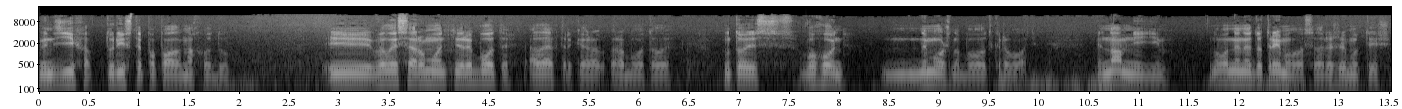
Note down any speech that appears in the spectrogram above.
Він їхав, туристи попали на ходу. І велися ремонтні роботи, електрики працювали. Ну, тобто вогонь не можна було відкривати. І нам, ні їм. Ну, вони не дотримувалися режиму тиші.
